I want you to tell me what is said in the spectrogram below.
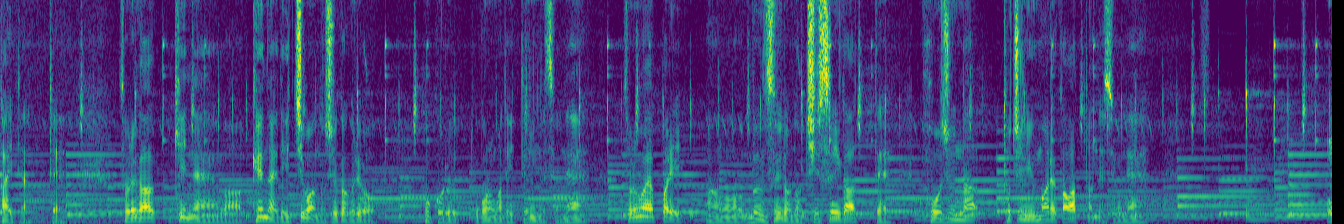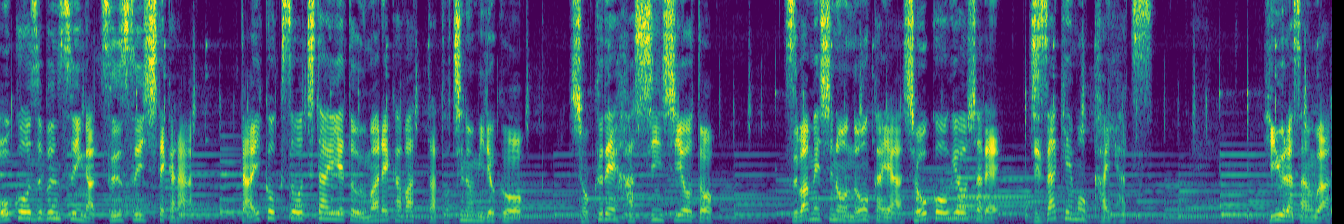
書いてあってそれが近年は県内で一番の収穫量を誇るところまで行ってるんですよねそれもやっぱりあの分水路の治水があって芳醇な土地に生まれ変わったんですよね大河津分水が通水してから大穀倉地帯へと生まれ変わった土地の魅力を食で発信しようと燕市の農家や商工業者で地酒も開発。日浦さんは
